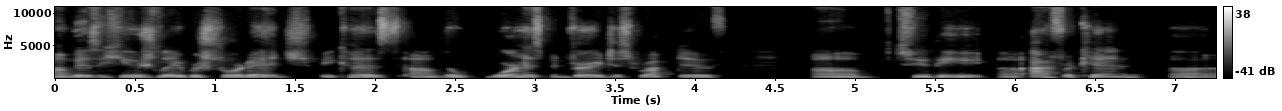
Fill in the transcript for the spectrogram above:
Um, there's a huge labor shortage because um, the war has been very disruptive um, to the uh, African uh,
